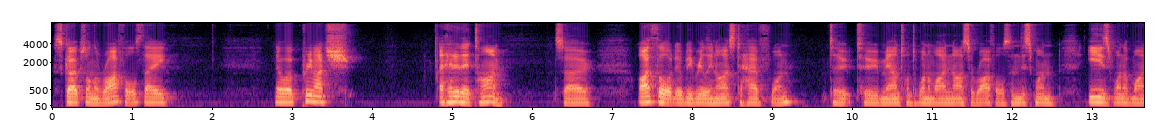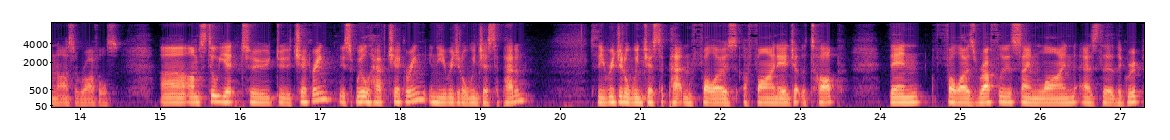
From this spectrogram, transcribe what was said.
scopes on the rifles, they they were pretty much ahead of their time. So I thought it would be really nice to have one to to mount onto one of my nicer rifles, and this one is one of my nicer rifles. Uh, I'm still yet to do the checkering. This will have checkering in the original Winchester pattern. So the original Winchester pattern follows a fine edge at the top, then follows roughly the same line as the, the grip.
